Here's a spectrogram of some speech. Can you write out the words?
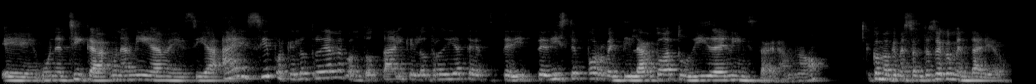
eh, una chica, una amiga me decía, ay, sí, porque el otro día me contó tal que el otro día te, te, diste por ventilar toda tu vida en Instagram, ¿no? Como que me soltó ese comentario.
